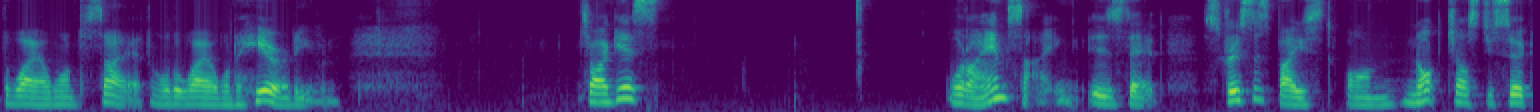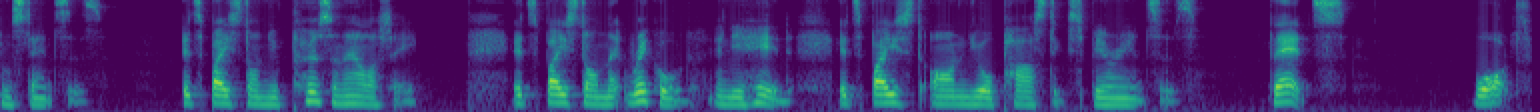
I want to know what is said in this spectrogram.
the way I want to say it, or the way I want to hear it, even. So I guess what I am saying is that stress is based on not just your circumstances, it's based on your personality. It's based on that record in your head. It's based on your past experiences. That's what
